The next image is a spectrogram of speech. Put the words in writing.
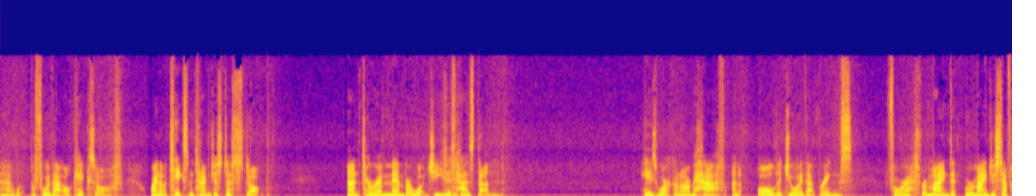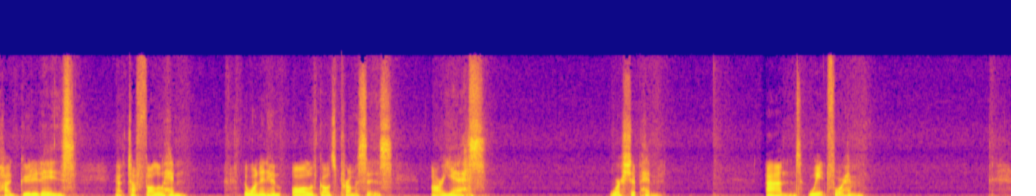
uh, before that all kicks off? Why not take some time just to stop and to remember what Jesus has done? His work on our behalf and all the joy that brings for us. Remind, remind yourself how good it is uh, to follow Him, the one in whom all of God's promises are yes. Worship Him and wait for Him.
